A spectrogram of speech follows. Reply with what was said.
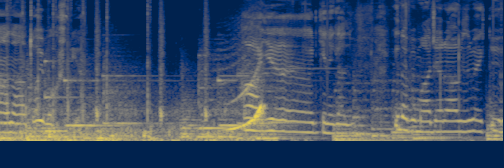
Ana toy box diyor. Hayır yine geldim. Yine bir macera bizi bekliyor.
